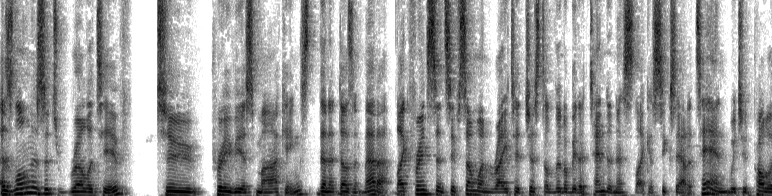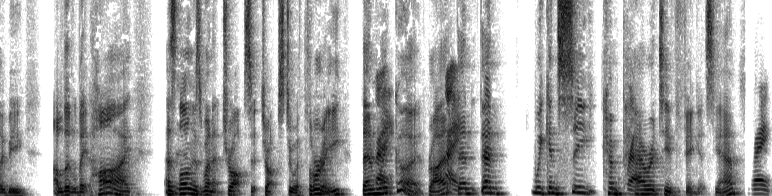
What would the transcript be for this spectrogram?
as long as it's relative to previous markings, then it doesn't matter. Like, for instance, if someone rated just a little bit of tenderness, like a six out of 10, which would probably be a little bit high, as long as when it drops, it drops to a three, then right. we're good, right? right? Then, then we can see comparative right. figures, yeah. Right.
